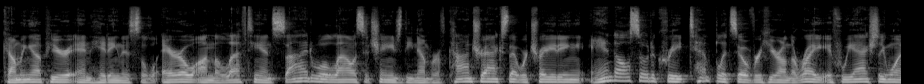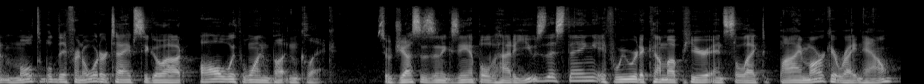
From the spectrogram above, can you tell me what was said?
Coming up here and hitting this little arrow on the left hand side will allow us to change the number of contracts that we're trading and also to create templates over here on the right if we actually want multiple different order types to go out all with one button click. So just as an example of how to use this thing, if we were to come up here and select buy market right now,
